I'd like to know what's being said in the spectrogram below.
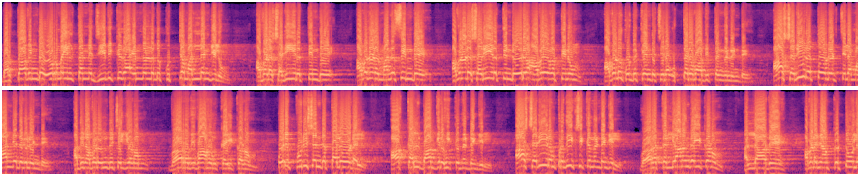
ഭർത്താവിന്റെ ഓർമ്മയിൽ തന്നെ ജീവിക്കുക എന്നുള്ളത് കുറ്റമല്ലെങ്കിലും അവളുടെ ശരീരത്തിന്റെ അവളുടെ മനസ്സിന്റെ അവളുടെ ശരീരത്തിന്റെ ഓരോ അവയവത്തിനും അവൾ കൊടുക്കേണ്ട ചില ഉത്തരവാദിത്തങ്ങളുണ്ട്. ആ ശരീരത്തോട് ചില മാന്യതകളുണ്ട്. അതിനവൾ എന്ത് ചെയ്യണം? വേറെ വിവാഹം കഴിക്കണം. ഒരു പുരുഷന്റെ തലോടൽ ആ കൽബ് ആഗ്രഹിക്കുന്നുണ്ടെങ്കിൽ ആ ശരീരം പ്രതീക്ഷിക്കുന്നുണ്ടെങ്കിൽ വേറെ കല്യാണം കഴിക്കണം. അല്ലാതെ അവിടെ ഞാൻ കിട്ടൂല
